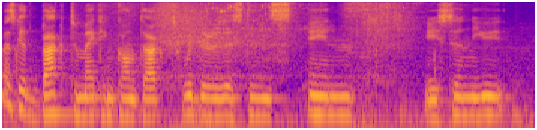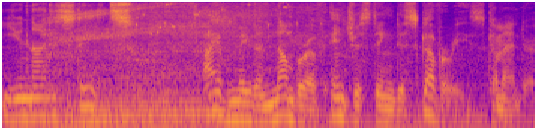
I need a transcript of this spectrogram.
Let's get back to making contact with the resistance in eastern U United States. I have made a number of interesting discoveries, Commander.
